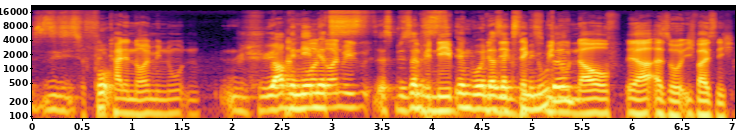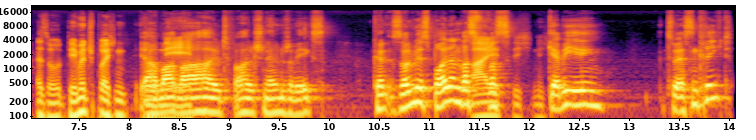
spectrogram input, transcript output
Sie- das sind keine neun Minuten. ja, wir nehmen jetzt, es, wir sind wir nehmen, irgendwo in der sechsten sechs Minute. Minuten auf. Ja, also ich weiß nicht. Also dementsprechend. Ja, oh, war, nee. war, halt, war halt schnell unterwegs. Können, sollen wir spoilern, was, was. Gabby zu essen kriegt?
